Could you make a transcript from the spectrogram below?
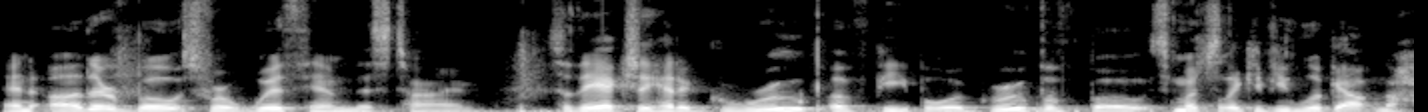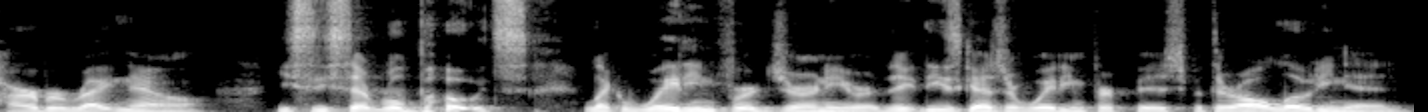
And other boats were with him this time. So they actually had a group of people, a group of boats, much like if you look out in the harbor right now, you see several boats like waiting for a journey, or they, these guys are waiting for fish, but they're all loading in.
